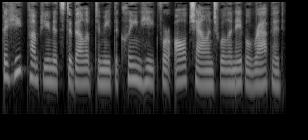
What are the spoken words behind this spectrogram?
The heat pump units developed to meet the Clean Heat for All challenge will enable rapid,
